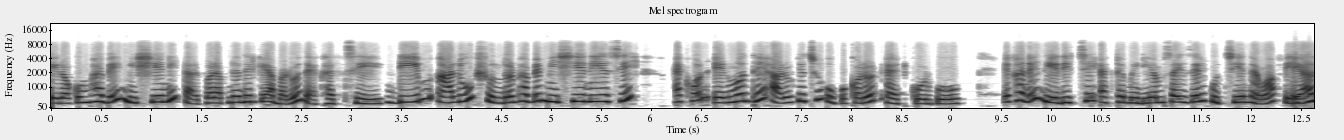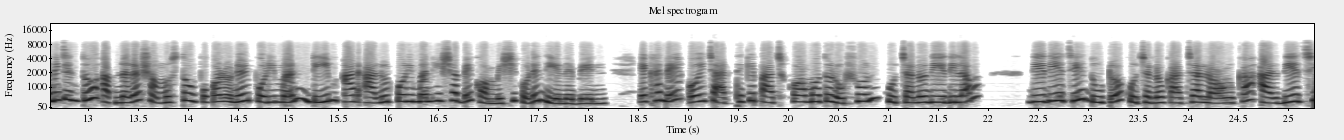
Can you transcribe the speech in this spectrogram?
এইরকম ভাবে মিশিয়ে নিই তারপর আপনাদেরকে আবারও দেখাচ্ছি। ডিম আলু সুন্দরভাবে মিশিয়ে নিয়েছি। এখন এর মধ্যে আরও কিছু উপকরণ অ্যাড করব। এখানে দিয়ে দিচ্ছি একটা মিডিয়াম সাইজের কুচিয়ে নেওয়া পেঁয়াজ। কিন্তু আপনারা সমস্ত উপকরণের পরিমাণ ডিম আর আলুর পরিমাণ হিসাবে কম বেশি করে দিয়ে নেবেন। এখানে ওই চার থেকে পাঁচ কোয়া মতো রসুন কুচানো দিয়ে দিলাম। দিয়ে দিয়েছি দুটো কুচানো কাঁচা লঙ্কা আর দিয়েছি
